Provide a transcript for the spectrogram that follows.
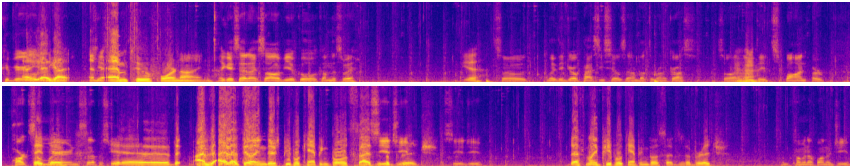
Could very well yeah, I got an M249. Like I said, I saw a vehicle come this way. Yeah. So, like, they drove past these hills that I'm about to run across. So I know if Mhm. they'd spawn or park somewhere and set up a strike. Yeah. I'm, I have a feeling there's people camping both sides of the bridge. I see a jeep. Definitely people camping both sides of the bridge. I'm coming up on a jeep.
